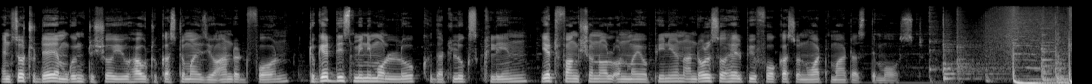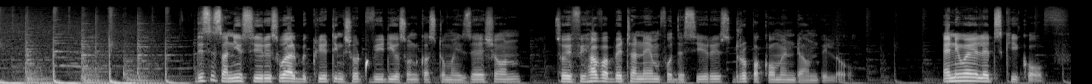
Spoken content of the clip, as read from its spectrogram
And so today I'm going to show you how to customize your Android phone to get this minimal look that looks clean yet functional on my opinion and also help you focus on what matters the most. This is a new series where I'll be creating short videos on customization. So if you have a better name for the series, drop a comment down below. Anyway, let's kick off.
